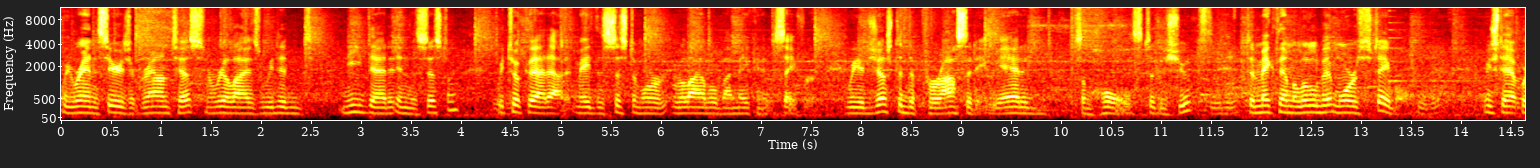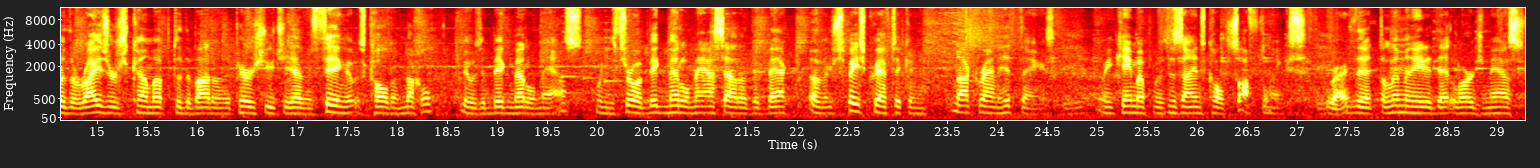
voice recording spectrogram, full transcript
We ran a series of ground tests and realized we didn't need that in the system. We took that out. It made the system more reliable by making it safer. We adjusted the porosity. We added some holes to the chutes mm-hmm. to make them a little bit more stable. Mm-hmm. We used to have where the risers come up to the bottom of the parachute, you'd have a fitting that was called a knuckle. It was a big metal mass. When you throw a big metal mass out of the back of a spacecraft, it can knock around and hit things. We came up with designs called soft links Right. that eliminated that large mass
